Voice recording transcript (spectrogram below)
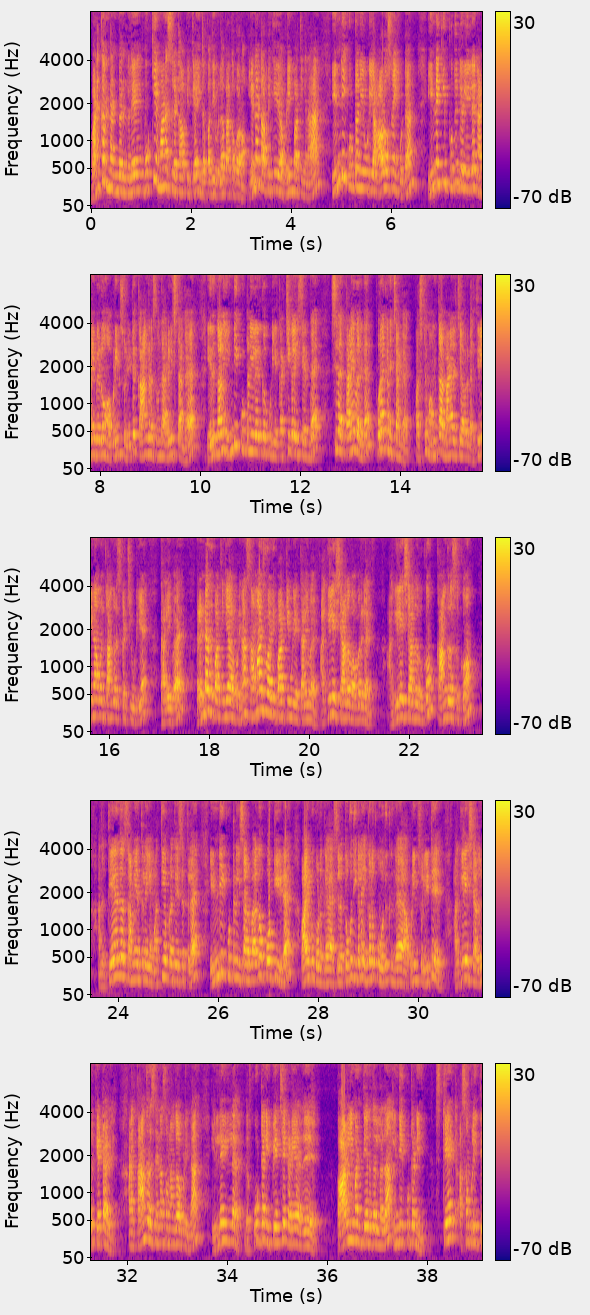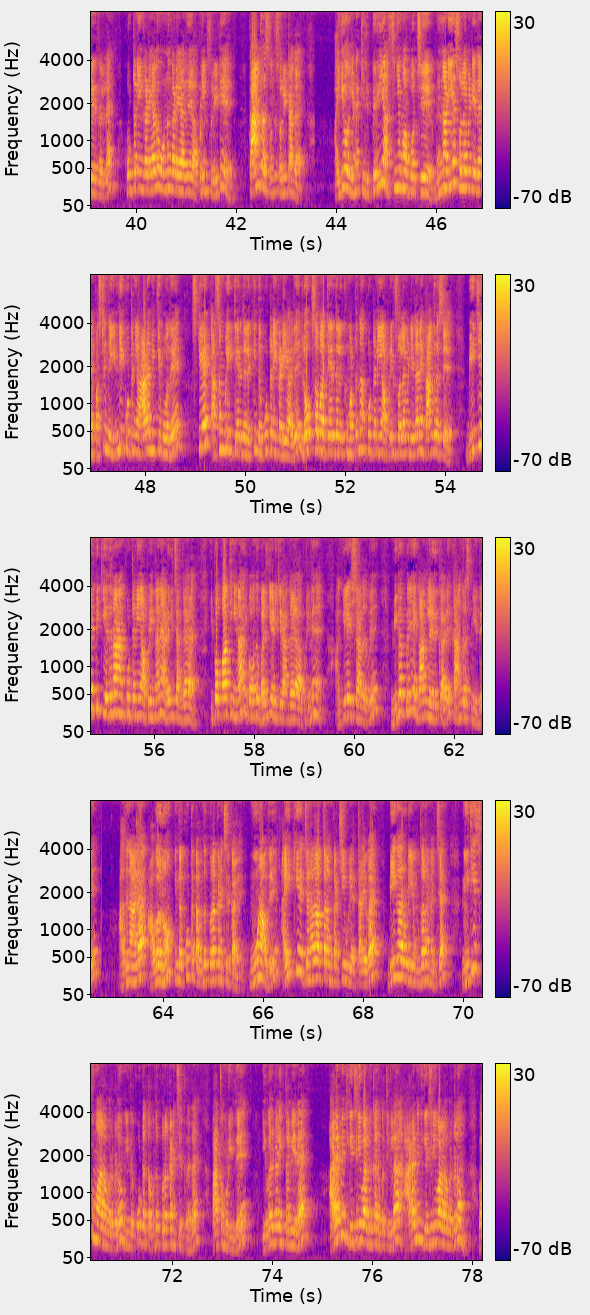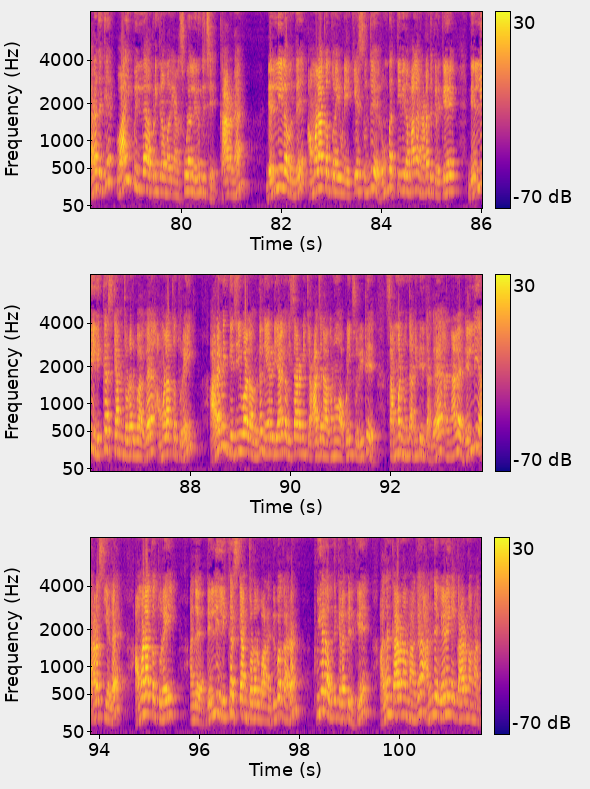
வணக்கம் நண்பர்களே. முக்கியமான சில டாபிக்கை இந்த பதிவில் பார்க்க போகிறோம் என்ன டாபிக் அப்படின்னு பார்த்தீங்கன்னா இந்தி கூட்டணியுடைய ஆலோசனை கூட்டம் இன்னைக்கு புதுடெல்லியில நடைபெறும் அப்படின்னு சொல்லிட்டு காங்கிரஸ் வந்து அறிவிச்சிட்டாங்க. இருந்தாலும் இந்தி கூட்டணியில் இருக்கக்கூடிய கட்சிகளை சேர்ந்த சில தலைவர்கள் புறக்கணிச்சாங்க. ஃபர்ஸ்ட் மம்தா பானர்ஜி அவர்கள் திரிணாமுல் காங்கிரஸ் கட்சியுடைய தலைவர். ரெண்டாவது பார்த்தீங்க அப்படின்னா சமாஜ்வாடி பார்ட்டியுடைய தலைவர் அகிலேஷ் யாதவ் அவர்கள். அகிலேஷ் யாதவுக்கும் காங்கிரஸுக்கும் அந்த தேர்தல் சமயத்திலேயே மத்திய பிரதேசத்தில் இந்தி கூட்டணி சார்பாக போட்டியிட வாய்ப்பு கொடுங்க. சில தொகுதிகளை எங்களுக்கும் ஒதுக்குங்க அப்படின்னு சொல்லிட்டு அகிலேஷ் யாதவ் கேட்டாரு. ஆனால் காங்கிரஸ் என்ன சொன்னாங்க அப்படின்னா இல்லை இல்லை இந்த கூட்டணி பேச்சே கிடையாது. பார்லிமெண்ட் தேர்தலில் தான் இந்திய கூட்டணி ஸ்டேட் அசம்பிளி தேர்தலில் கூட்டணியும் கிடையாது ஒன்றும் கிடையாது. அப்படின்னு சொல்லிட்டு காங்கிரஸ் வந்து சொல்லிட்டாங்க. ஐயோ எனக்கு இது பெரிய அசிங்கமா போச்சு. முன்னாடியே சொல்ல வேண்டியது ஃபர்ஸ்ட் இந்த இந்தி கூட்டணி ஆரம்பிக்கும் போதே ஸ்டேட் அசம்பிளி தேர்தலுக்கு இந்த கூட்டணி கிடையாது. லோக்சபா தேர்தலுக்கு மட்டும்தான் கூட்டணி அப்படின்னு சொல்ல வேண்டியதானே காங்கிரஸ். பிஜேபிக்கு எதிரான கூட்டணி அப்படின்னு தானே அறிவிச்சாங்க. இப்ப பாத்தீங்கன்னா இப்ப வந்து பல்டி அடிக்கிறாங்க அப்படின்னு அகிலேஷ் யாதவ் மிகப்பெரிய கான்ல இருக்காரு காங்கிரஸ் மீது. அதனால அவரும் இந்த கூட்டத்தை வந்து புறக்கணிச்சிருக்காரு. மூணாவது ஐக்கிய ஜனதா தளம் கட்சியுடைய தலைவர் பீகாருடைய முதலமைச்சர் நிதிஷ்குமார் அவர்களும் இந்த கூட்டத்தை வந்து புறக்கணிச்சிருக்கிறத பார்க்க முடியுது. இவர்களை தவிர அரவிந்த் கெஜ்ரிவால் இருக்காரு பார்த்தீங்களா? அரவிந்த் கெஜ்ரிவால் அவர்களும் வரதுக்கு வாய்ப்பு இல்லை அப்படிங்கிற மாதிரியான சூழல் இருந்துச்சு. காரணம் டெல்லியில வந்து அமலாக்கத்துறையுடைய கேஸ் வந்து ரொம்ப தீவிரமாக நடந்துகிட்டு டெல்லி லிக்கர் ஸ்கேம் தொடர்பாக அமலாக்கத்துறை அரவிந்த் கெஜ்ரிவால் அவர்கள் நேரடியாக விசாரணைக்கு ஆஜராகணும் அப்படின்னு சொல்லிட்டு சம்மன் வந்து அனுப்பியிருக்காங்க. அதனால டெல்லி அரசியலை அமலாக்கத்துறை அந்த டெல்லி லிக்கர் ஸ்கேம் தொடர்பான விவகாரம் புயலை வந்து கிளப்பியிருக்கு. அதன் காரணமாக அந்த வேலைகள் காரணமாக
